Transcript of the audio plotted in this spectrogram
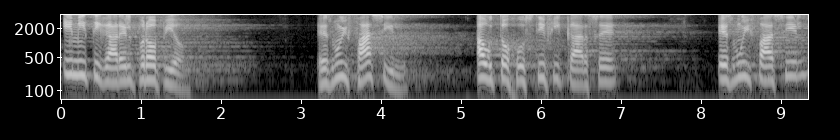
y mitigar el propio. Es muy fácil autojustificarse, es muy fácil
